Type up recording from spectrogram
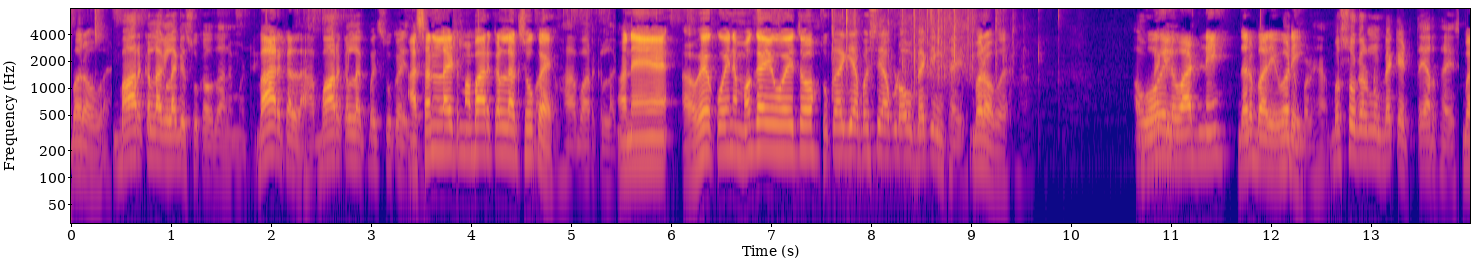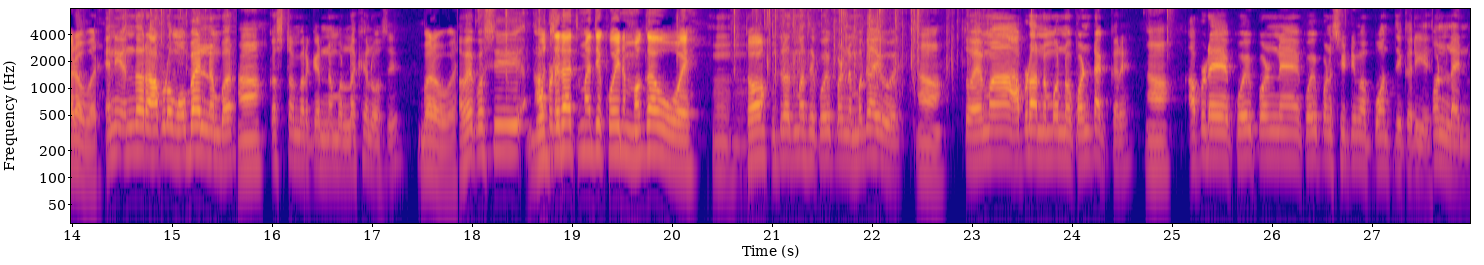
બરોબર. બાર કલાક લાગે સુકાવતા માટે. બાર કલાક? બાર કલાક પછી સુકાઈ આ સનલાઇટમાં બાર કલાક સુકાય? હા બાર કલાક. અને હવે કોઈને મગાવ્યું હોય તો? સુકાઈ ગયા પછી આપણું બેકિંગ પેકિંગ થાય. બરોબર. આવું વાડની દરબારી વડી. બસો ગ્રામનું પેકેટ તૈયાર થાય છે. બરોબર. એની અંદર આપણો mobile number customer care number લખેલો છે. બરોબર. હવે પછી ગુજરાતમાંથી કોઈને મગાવવું હોય તો? ગુજરાતમાંથી કોઈ પણ મગાવ્યું હોય તો એમાં આપણા નંબરનો કોન્ટેક્ટ કરે. આપણે કોઈ પણ ને કોઈ પણ સિટીમાં પહોંચતી કરીએ ઓનલાઈન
